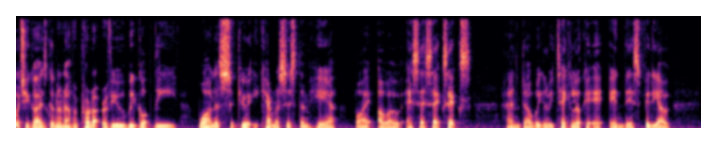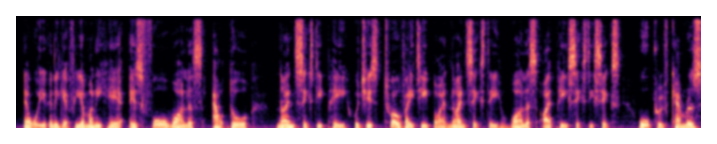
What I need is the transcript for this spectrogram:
What you guys got another product review. We got the wireless security camera system here by OOSSXX and uh, we're going to be taking a look at it in this video. Now what you're going to get for your money here is four wireless outdoor 960p which is 1280 by 960 wireless IP66 waterproof cameras.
